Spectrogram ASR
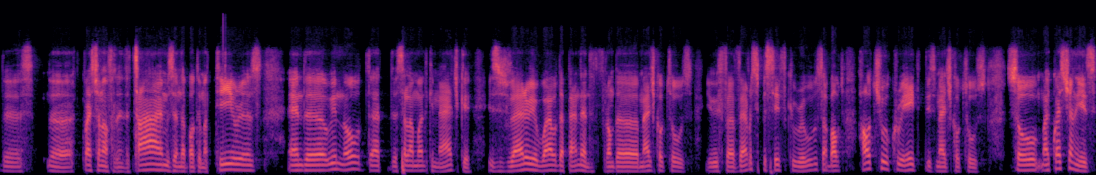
the the question of the, times and about the materials? And uh, we know that the Solomonic magic is very well dependent from the magical tools with uh, very specific rules about how to create these magical tools. So my question is,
